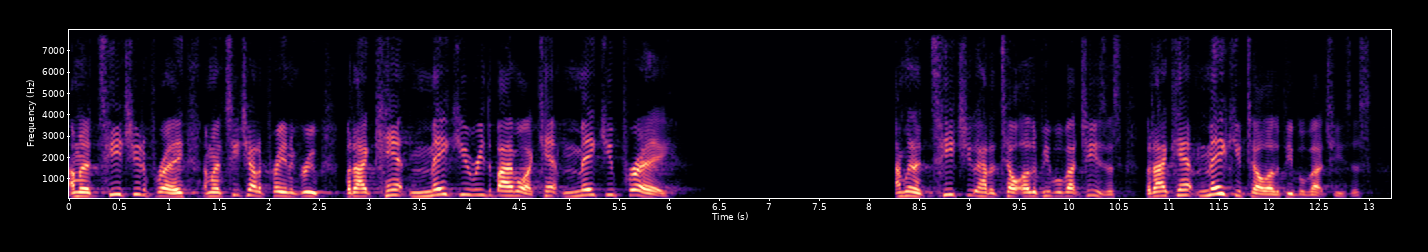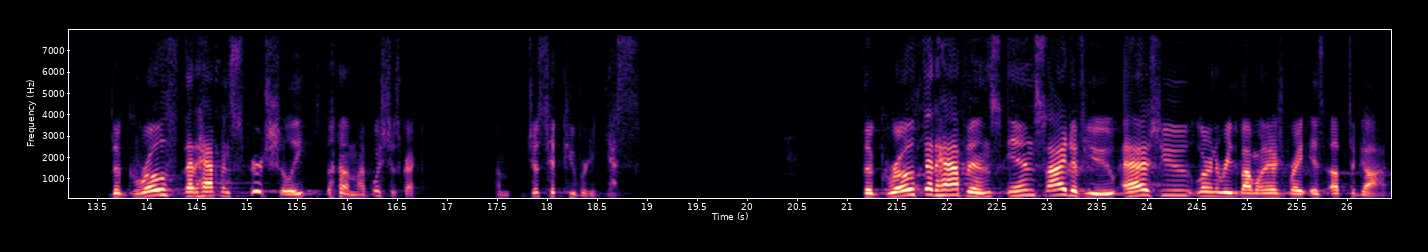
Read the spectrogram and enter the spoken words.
I'm going to teach you to pray. I'm going to teach you how to pray in a group, but I can't make you read the Bible. I can't make you pray. I'm going to teach you how to tell other people about Jesus, but I can't make you tell other people about Jesus. The growth that happens spiritually, my voice just cracked. I'm just hit puberty. Yes. The growth that happens inside of you as you learn to read the Bible and as you pray is up to God.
